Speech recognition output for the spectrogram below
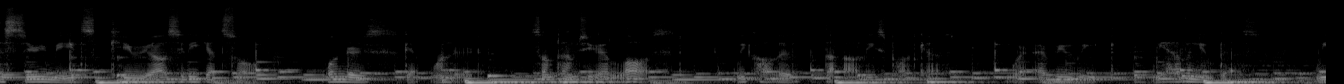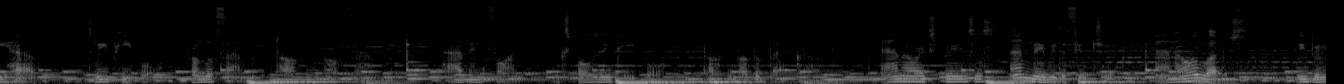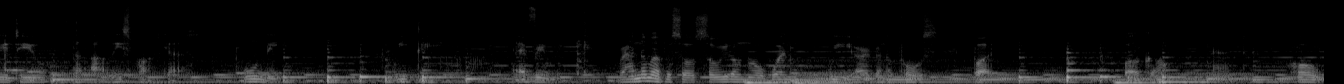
Mystery meets curiosity gets solved. Wonders get wondered. Sometimes you get lost. We call it the Ali's Podcast, where every week we have a new guest. We have three people from the family talking about family, having fun, exposing people, talking about the background, and our experiences, and maybe the future, and our lives. We bring it to you, the Ali's Podcast, every week. Random episodes, so we don't know when we are gonna post, but welcome and hope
